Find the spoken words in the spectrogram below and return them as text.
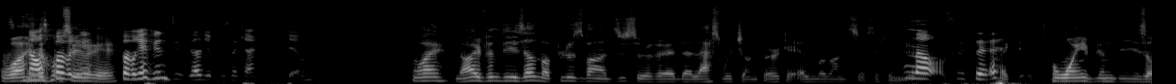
Ouais, non, non, c'est pas vrai. vrai. C'est pas vrai, Vin Diesel, il a plus de charisme qu'elle. Ouais, non, Vin Diesel m'a plus vendu sur euh, The Last Witch Hunter qu'elle m'a vendu sur ce film. Non, c'est ça. Fait que, point Vin Diesel.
